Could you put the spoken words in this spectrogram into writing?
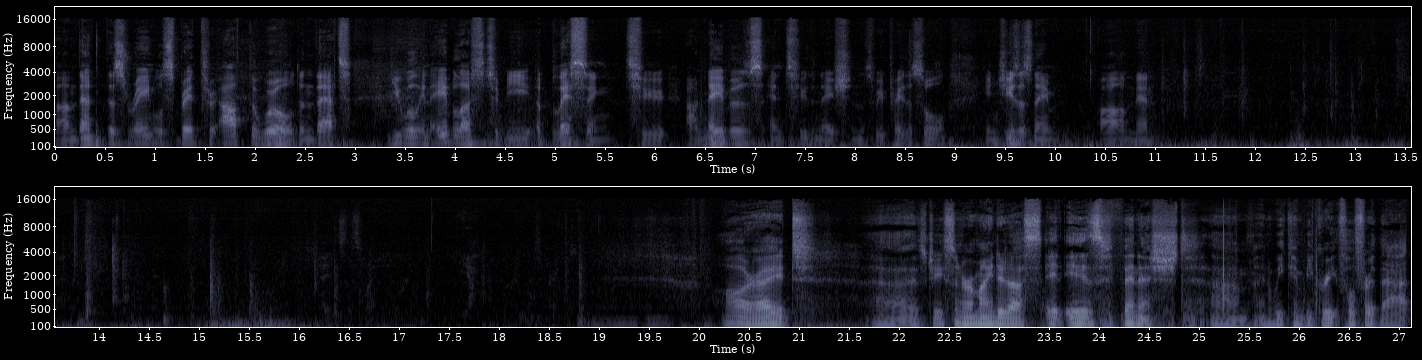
um, that this reign will spread throughout the world, and that you will enable us to be a blessing to our neighbors and to the nations. We pray this all in Jesus' name. Amen. All right. Uh, as Jason reminded us, it is finished, um, and we can be grateful for that.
